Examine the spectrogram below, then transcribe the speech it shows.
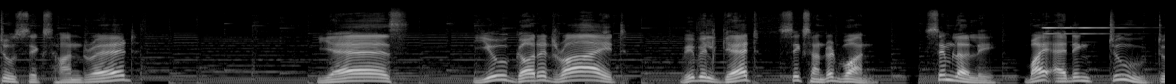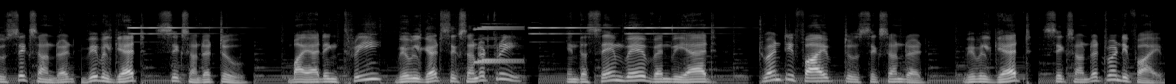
to 600? Yes, you got it right. We will get 601. Similarly, by adding 2 to 600, we will get 602. By adding 3, we will get 603. In the same way, when we add 25 to 600, we will get 625.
